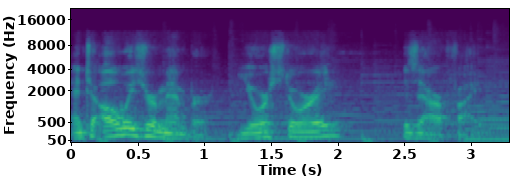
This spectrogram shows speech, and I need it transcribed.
and to always remember your story is our fight.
